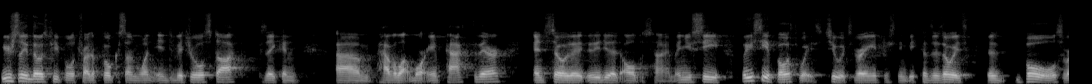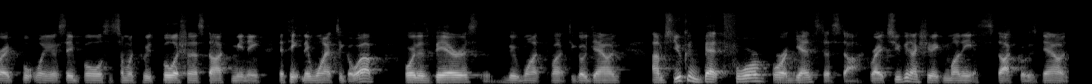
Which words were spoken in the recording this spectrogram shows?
usually those people try to focus on one individual stock because they can um, have a lot more impact there. And so they, they do that all the time. And you see, well, you see it both ways too. It's very interesting because there's always there's bulls, right? When you say bulls, it's someone who's bullish on a stock, meaning they think they want it to go up, or there's bears they want want it to go down. Um, so you can bet for or against a stock, right? So you can actually make money if the stock goes down.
